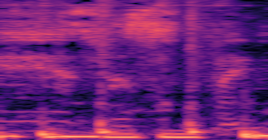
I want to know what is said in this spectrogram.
Kansas, baby.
